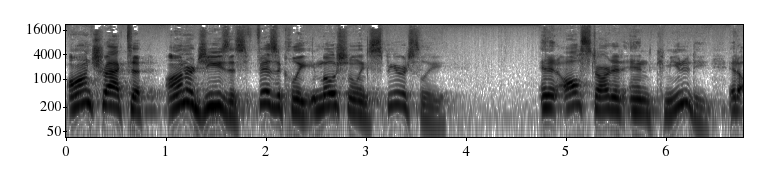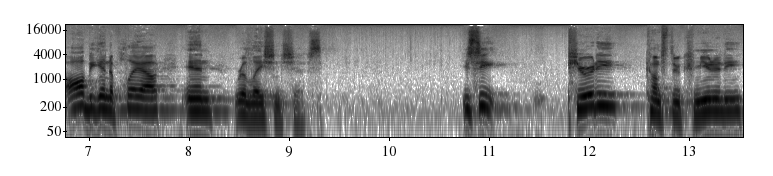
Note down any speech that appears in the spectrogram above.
on track to honor Jesus physically, emotionally, spiritually. And it all started in community. It all began to play out in relationships. You see, purity comes through community,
